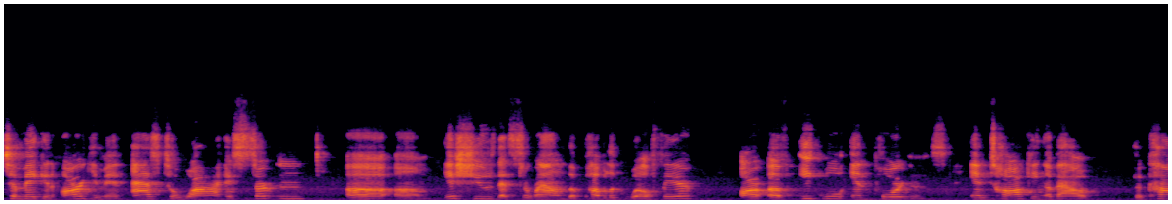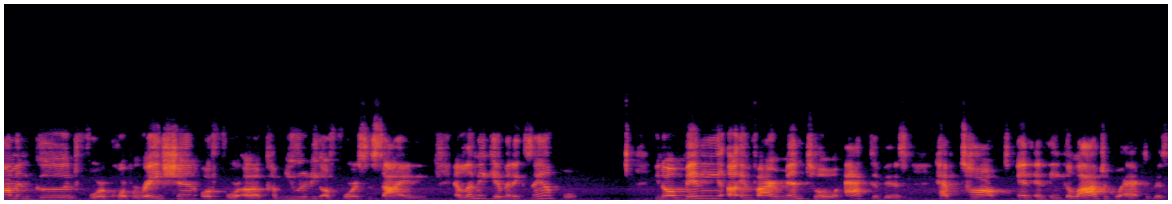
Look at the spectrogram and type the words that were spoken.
to make an argument as to why certain uh, um, issues that surround the public welfare are of equal importance in talking about the common good for a corporation or for a community or for a society. And let me give an example. You know, many uh, environmental activists have talked, and, and, ecological activists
